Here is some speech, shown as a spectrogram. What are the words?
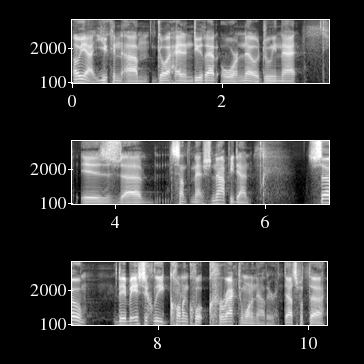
oh yeah, you can um, go ahead and do that, or no, doing that is uh, something that should not be done. So they basically quote unquote correct one another. That's what the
